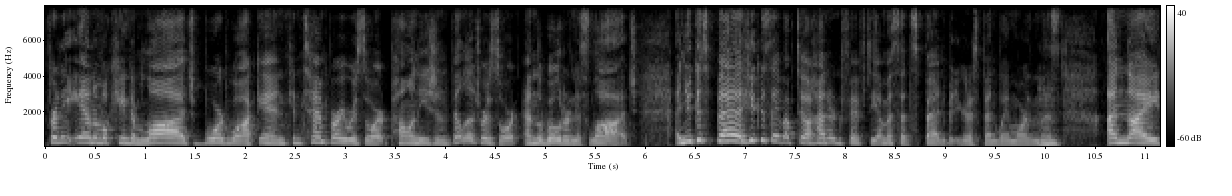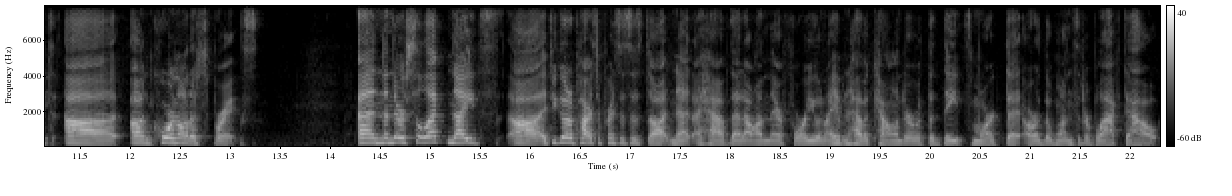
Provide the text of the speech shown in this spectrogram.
for the Animal Kingdom Lodge, Boardwalk Inn, Contemporary Resort, Polynesian Village Resort, and the Wilderness Lodge. And you could spend, you could save up to $150. I almost said spend, but you're going to spend way more than this. A night uh, on Coronado Springs. And then there are select nights. Uh, if you go to piratesandprincesses.net, I have that on there for you. And I even have a calendar with the dates marked that are the ones that are blacked out.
